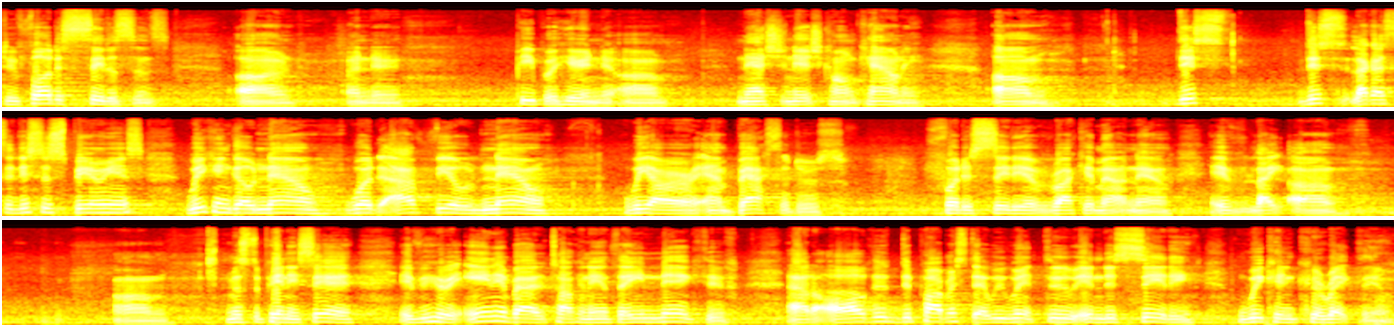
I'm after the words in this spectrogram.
to, for the citizens uh, and the people here in the um, National Edgecombe County. Um, this, this, like I said, this experience, we can go now, what I feel now, we are ambassadors for the city of Rocky Mount now. If like, um, um, Mr. Penny said, if you hear anybody talking anything negative, out of all the departments that we went through in this city, we can correct them.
